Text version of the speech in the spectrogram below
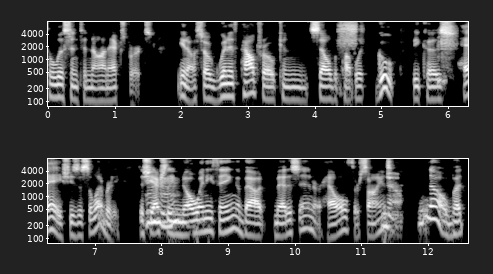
to listen to non-experts. You know, so Gwyneth Paltrow can sell the public goop because hey, she's a celebrity. Does she mm-hmm. actually know anything about medicine or health or science? No. No, but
